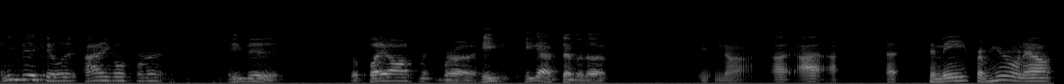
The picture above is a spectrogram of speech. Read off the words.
And he did kill it. I ain't gonna front. He did. The playoffs, man, bruh, he he got to step it up. Nah, I, I, I, to me, from here on out,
